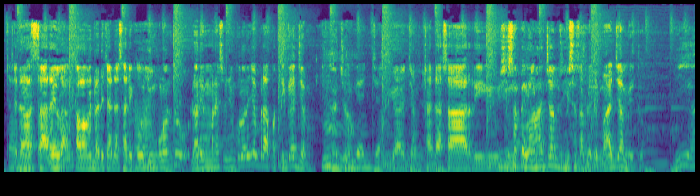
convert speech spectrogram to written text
Cadasari. Lah. Kalau dari Cadasari ke ujung kulon tuh dari Manes ujung kulon aja berapa? Tiga jam. Tiga jam. tiga jam. Cadasari Bisa ujung sampai kulon lima jam sih. bisa sampai lima jam itu iya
